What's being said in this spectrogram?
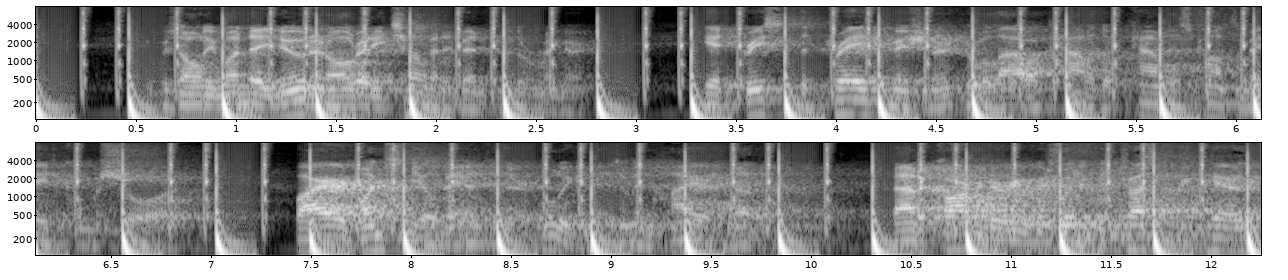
It was only Monday noon, and already Tillman had been through the wringer. He had greased the trade commissioner to allow a pallet of Campbell's consommé to come ashore, fired one steel man for their hooliganism, and hired another. Found a carpenter who was willing to trust to repair the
